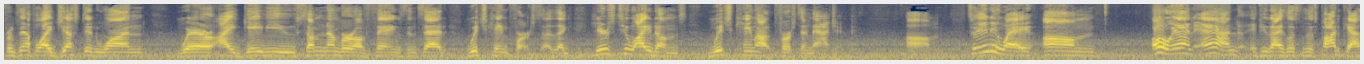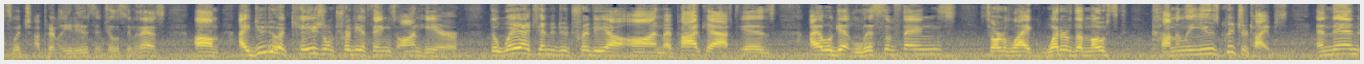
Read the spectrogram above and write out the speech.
For example, I just did one where I gave you some number of things and said which came first. Like, here's two items, which came out first in Magic. Um, so anyway, um, oh, and and if you guys listen to this podcast, which apparently you do since you're listening to this, um, I do do occasional trivia things on here. The way I tend to do trivia on my podcast is I will get lists of things, sort of like what are the most commonly used creature types, and then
